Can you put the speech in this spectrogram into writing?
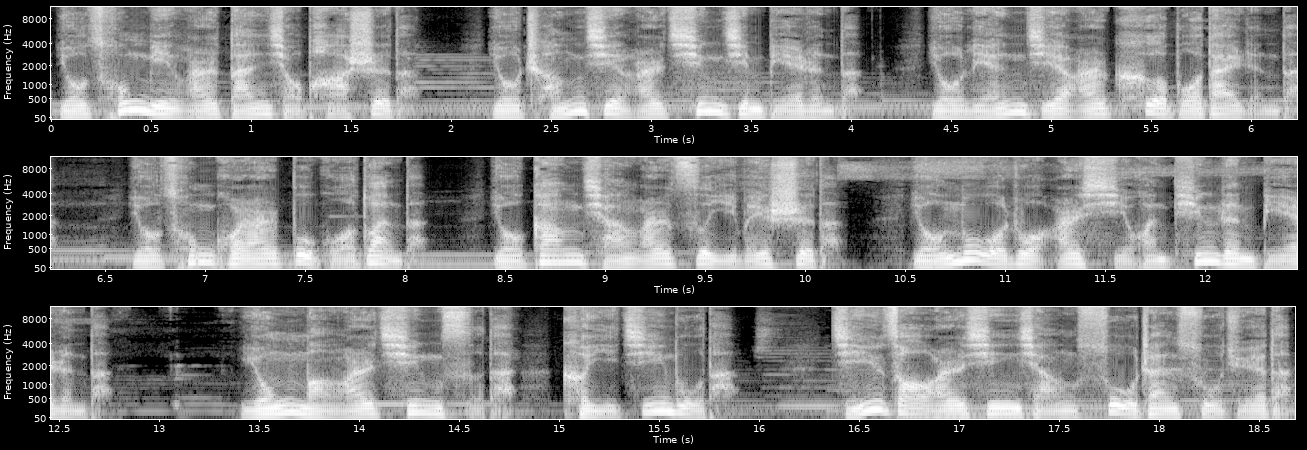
有聪明而胆小怕事的，有诚信而轻信别人的，有廉洁而刻薄待人的，有聪慧而不果断的，有刚强而自以为是的，有懦弱而喜欢听任别人的。勇猛而轻死的，可以激怒他。急躁而心想速战速决的，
